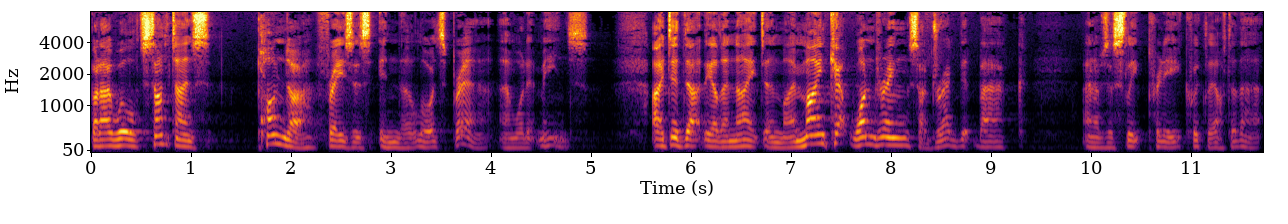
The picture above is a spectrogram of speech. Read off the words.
but I will sometimes ponder phrases in the Lord's Prayer and what it means. I did that the other night and my mind kept wandering, so I dragged it back and I was asleep pretty quickly after that.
